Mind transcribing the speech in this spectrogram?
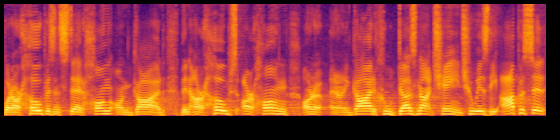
but our hope is instead hung on God, then our hopes are hung on a, on a God who does not change, who is the opposite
